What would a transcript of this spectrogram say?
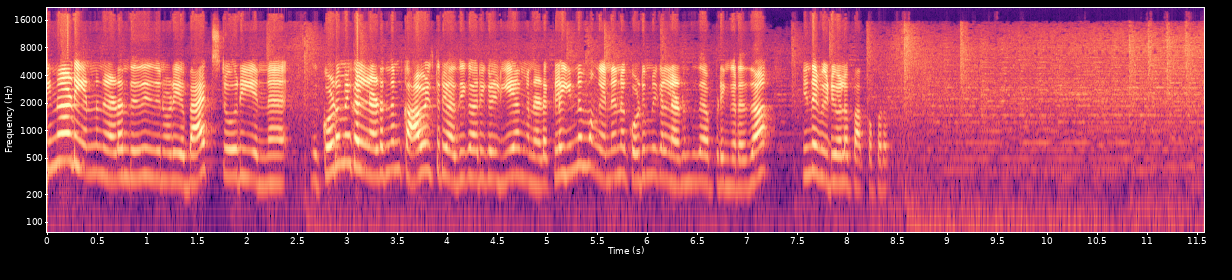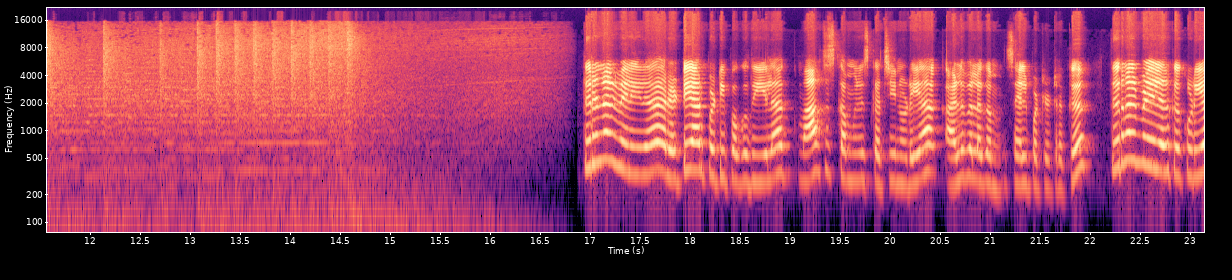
பின்னாடி என்ன நடந்தது? இதனுடைய பேக் ஸ்டோரி என்ன? இந்த கொடுமைகள் நடந்தும் காவல்துறை அதிகாரிகள் ஏன் அங்க நடக்கல? இன்னும் அங்க என்னென்ன கொடுமைகள் நடந்தது அப்படிங்கிறது தான் இந்த வீடியோல பார்க்க போறோம். திருநெல்வேலியில ரெட்டியார்பட்டி பகுதியில மார்க்சிஸ்ட் கம்யூனிஸ்ட் கட்சியினுடைய அலுவலகம் செயல்பட்டு இருக்கு திருநெல்வேலியில இருக்கக்கூடிய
